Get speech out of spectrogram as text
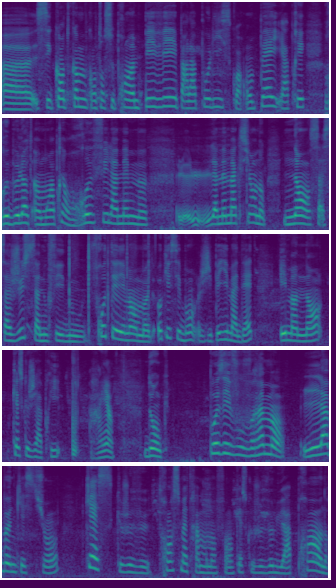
Euh, c'est quand, comme quand on se prend un PV par la police, quoi. On paye et après, rebelote, un mois après, on refait la même, euh, la même action. Donc, non, ça, ça juste, ça nous fait nous frotter les mains en mode, ok, c'est bon, j'ai payé ma dette et maintenant, qu'est-ce que j'ai appris? Rien. Donc, posez-vous vraiment la bonne question qu'est-ce que je veux transmettre à mon enfant, qu'est-ce que je veux lui apprendre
